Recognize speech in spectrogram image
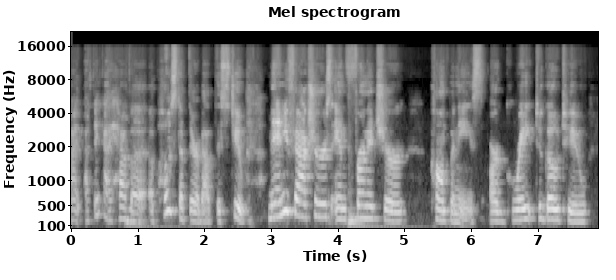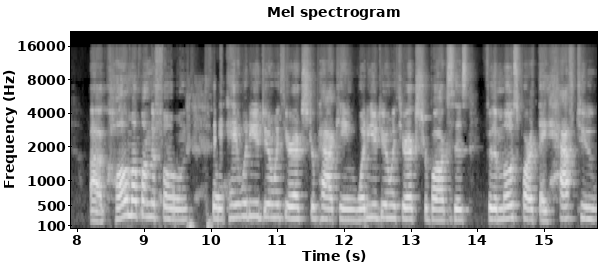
I, I think I have a, a post up there about this too. Manufacturers and furniture companies are great to go to. Uh, call them up on the phone. Say, hey, what are you doing with your extra packing? What are you doing with your extra boxes? For the most part, they have to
